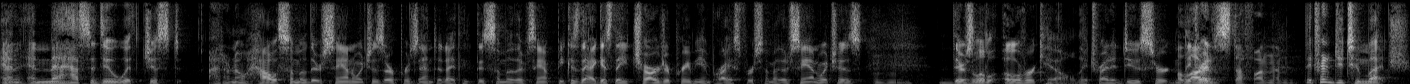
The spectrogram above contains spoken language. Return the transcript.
and and that has to do with just I don't know how some of their sandwiches are presented. I think that some of their sam- because they, I guess they charge a premium price for some of their sandwiches. Mm-hmm. There's a little overkill. They try to do certain. A they lot try of to, stuff on them. they try to do too much.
